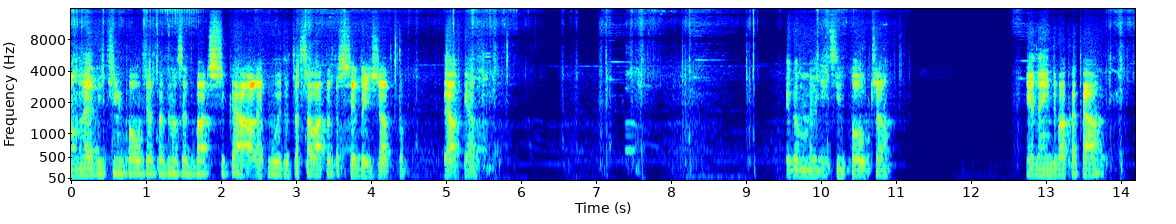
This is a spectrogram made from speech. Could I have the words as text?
On Medicine Poucher pewno ze 2-3k, ale kurde ta sałata też się dość rzadko trafia. Tego Medicine Poucha. 1,2 kk. No jak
